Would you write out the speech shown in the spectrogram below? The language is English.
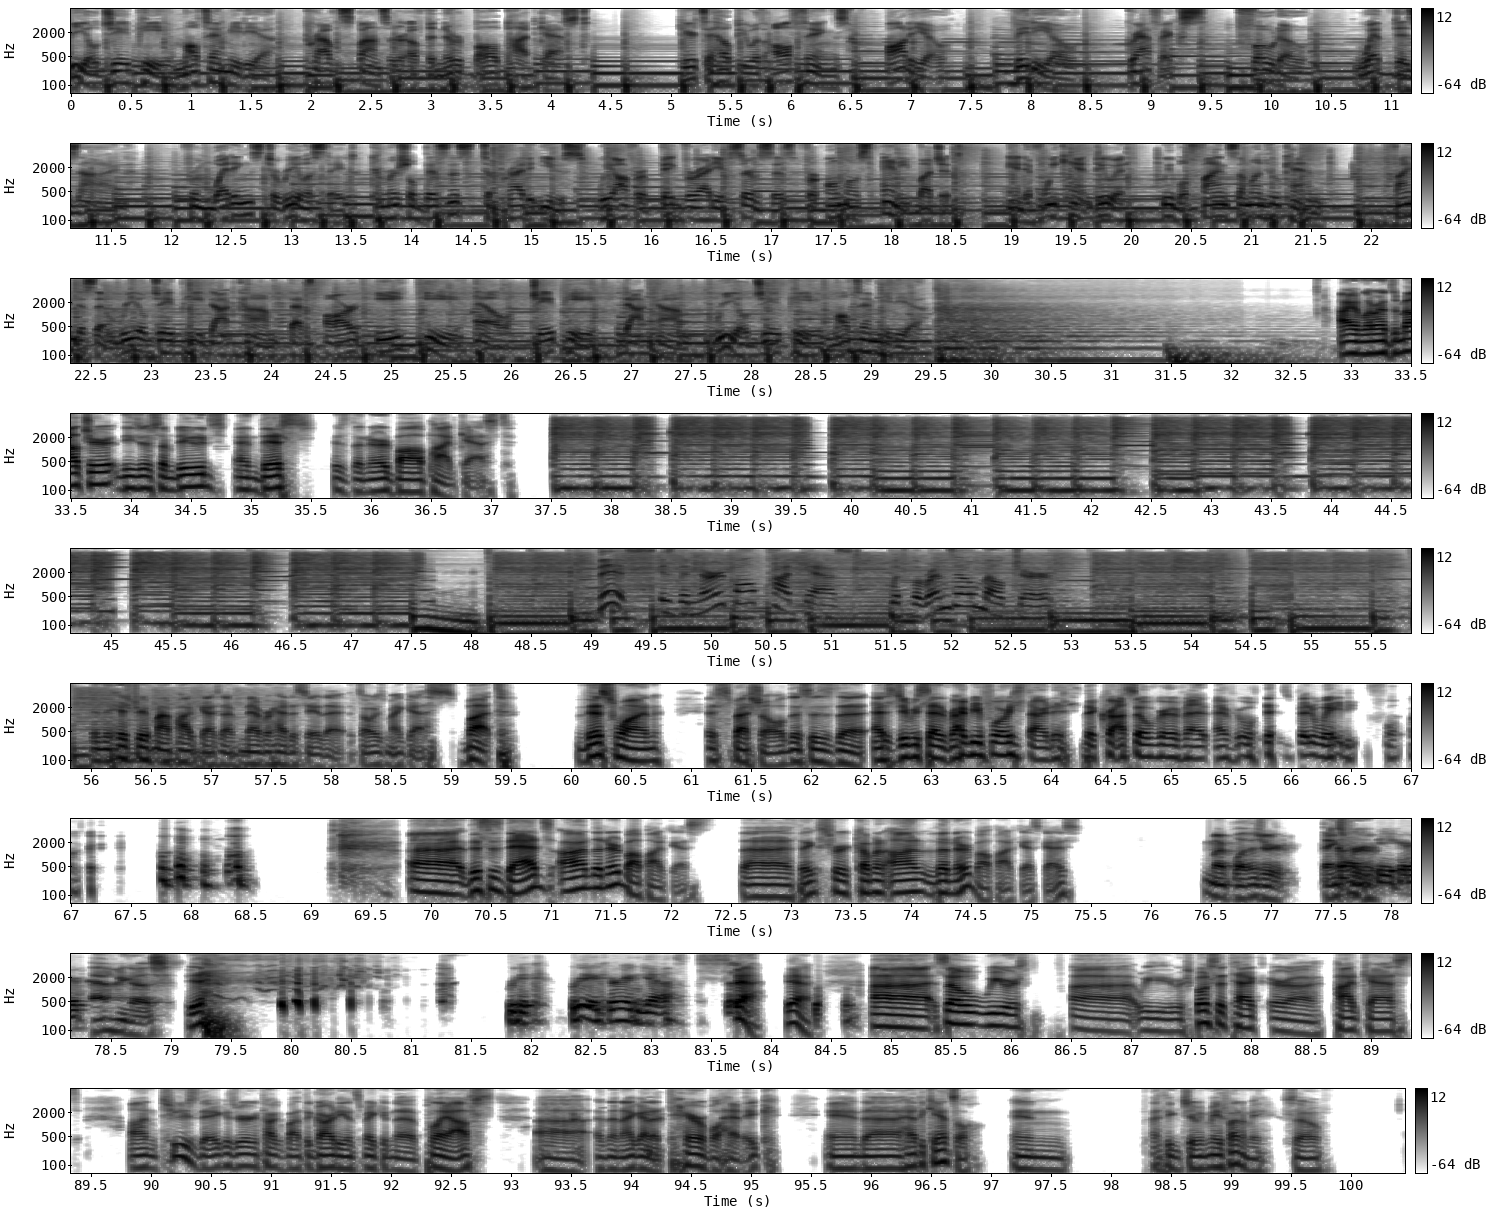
Reel JP Multimedia, proud sponsor of the Nerdball Podcast. Here to help you with all things audio, video, graphics, photo, web design. From weddings to real estate, commercial business to private use, we offer a big variety of services for almost any budget. And if we can't do it, we will find someone who can. Find us at reeljp.com. That's R E E L J P.com. Reel JP Multimedia. I am Lorenzo Melcher. These are some dudes, and this is the Nerdball Podcast. This is the Nerdball Podcast with Lorenzo Melcher. In the history of my podcast, I've never had to say that. It's always my guests. But this one is special. This is the, as Jimmy said right before we started, the crossover event everyone has been waiting for. uh, this is Dad's on the Nerdball Podcast. Uh, thanks for coming on the Nerdball Podcast, guys. My pleasure. Thanks Glad for be here. having us. Yeah. Re- reoccurring guests. yeah yeah uh so we were uh we were supposed to tech or uh podcast on tuesday because we were going to talk about the guardians making the playoffs uh and then i got a terrible headache and uh had to cancel and i think jimmy made fun of me so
